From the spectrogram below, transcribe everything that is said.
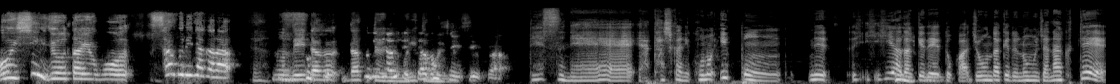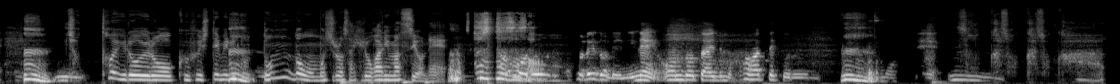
う、美味しい状態をこう、探りながらうん飲んでいただくというのもいいと思い楽しいます。っていうか、ですね。いや、確かにこの一本、ね、冷やだけでとか、常温だけで飲むんじゃなくて、うん。ちょっといろいろ工夫してみると、どんどん面白さ広がりますよね。そうそうそうそう。それぞれにね、温度帯でも変わってくるうんと。思って、うんそっかそっかそっか。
